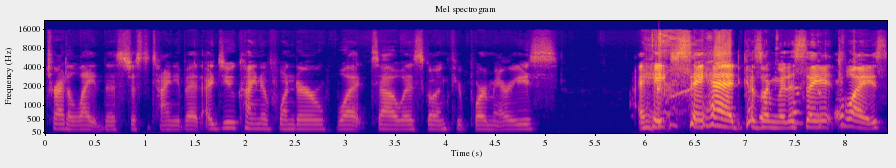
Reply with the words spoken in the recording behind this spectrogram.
try to lighten this just a tiny bit. I do kind of wonder what uh, was going through poor Mary's. I hate to say head because I'm going to say it twice.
